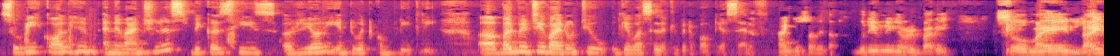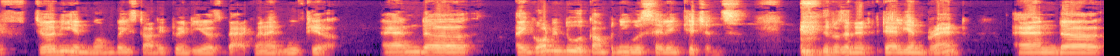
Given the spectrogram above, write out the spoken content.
So we call him an evangelist because he's uh, really into it completely. Uh, Balbir ji, why don't you give us a little bit about yourself? Thank you, Savita. Good evening, everybody. So my life journey in Mumbai started 20 years back when I moved here, and uh, I got into a company who was selling kitchens. it was an Italian brand, and uh,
